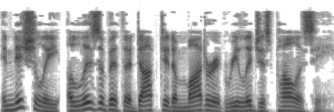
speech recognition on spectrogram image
Initially, Elizabeth adopted a moderate religious policy.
